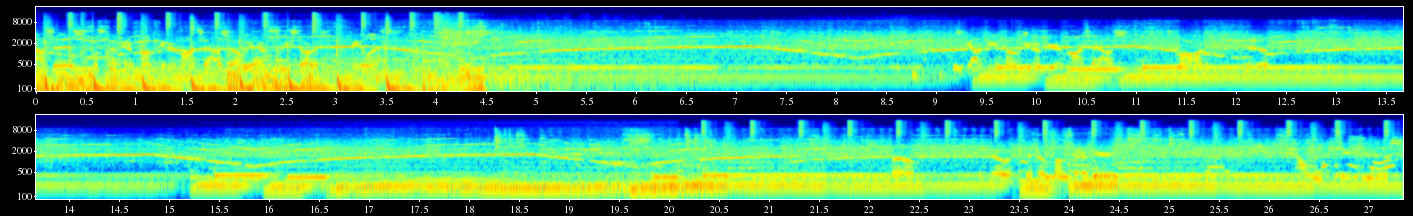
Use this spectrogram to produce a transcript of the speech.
House is? Let's go get a pumpkin at Mod's house while we have three stars. Take a left. There's got to be a pumpkin up here at Mod's house. It's Mod, you know? Well, there's no, there's no pumpkin up here. How ridiculous.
